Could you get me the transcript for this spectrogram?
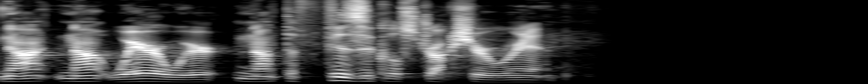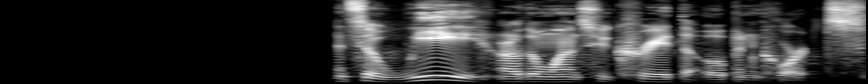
Not, not where we're, not the physical structure we're in. And so we are the ones who create the open courts.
